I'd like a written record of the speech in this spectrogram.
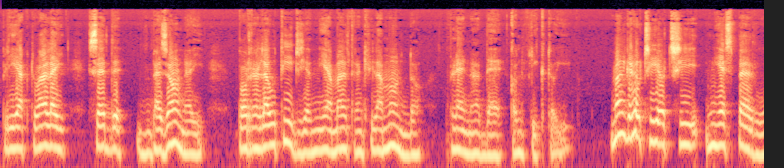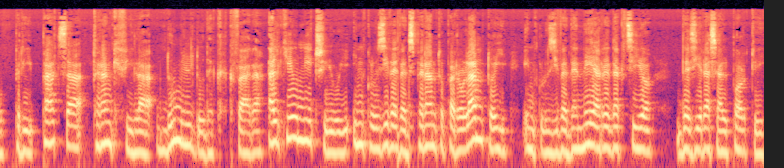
pli actualai, sed besonai por lautigi en nia maltranquilla mondo plena de conflictoi. Malgrau cio ci ni esperu pri paca, tranquila 2024, kvara, al ciu ni ciui, inclusive de Esperanto parolantoi, inclusive de nea redakcio, desiras alporti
